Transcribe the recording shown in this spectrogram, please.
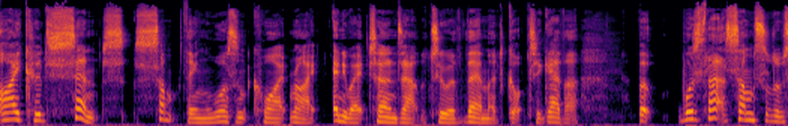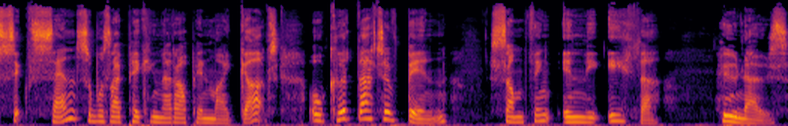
I could sense something wasn't quite right. Anyway, it turns out the two of them had got together. Was that some sort of sixth sense, or was I picking that up in my gut? Or could that have been something in the ether? Who knows?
